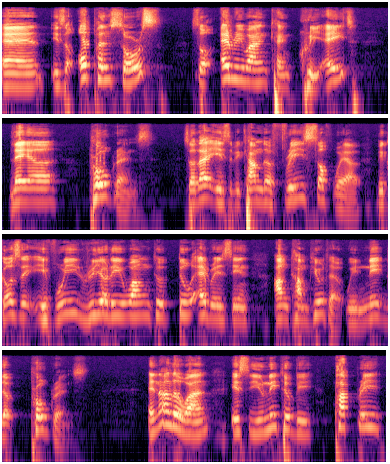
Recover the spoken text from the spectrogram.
and it's open source, so everyone can create their programs. So that is become the free software, because if we really want to do everything on computer, we need the programs. Another one is you need to be public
